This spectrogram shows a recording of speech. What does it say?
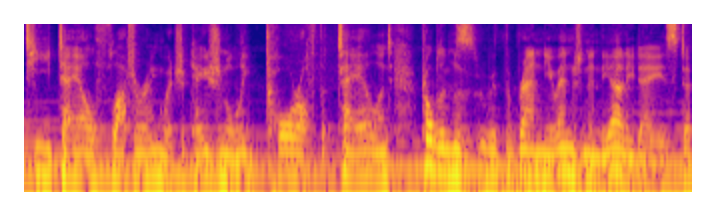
T tail fluttering, which occasionally tore off the tail, and problems with the brand new engine in the early days, to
